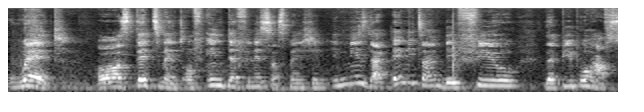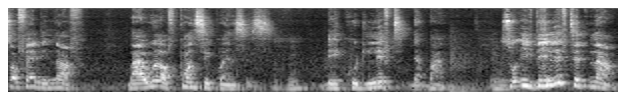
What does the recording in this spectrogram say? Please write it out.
word or statement of indefinite suspension, it means that anytime they feel the people have suffered enough by way of consequences, Mhm. they could lift the ban. Mm. So, if they lift it now,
